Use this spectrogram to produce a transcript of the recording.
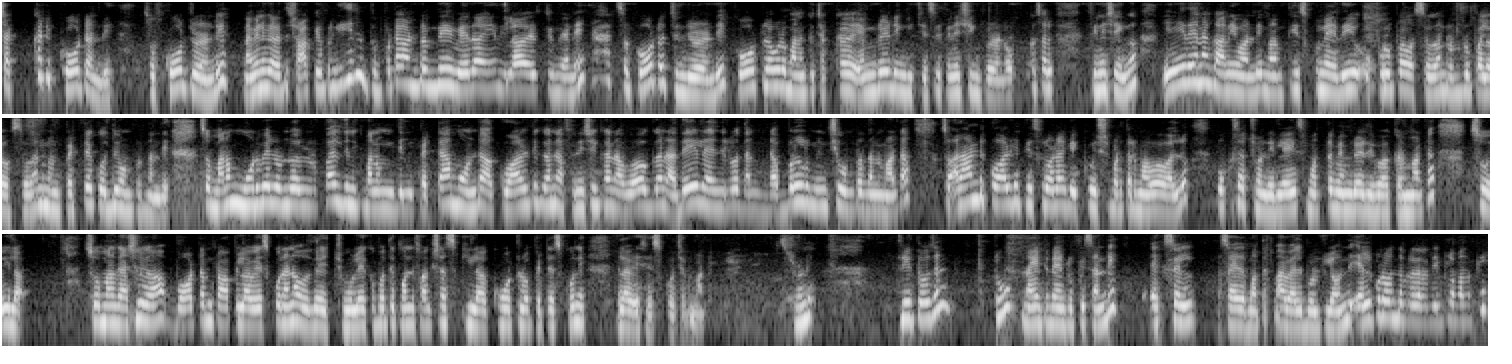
చక్కటి కోట్ అండి. సో కోట్ చూడండి. నవీన్ గారు అయితే షాక్ అయిపోయి ఏది దుప్పట అంటుంది? వేదా? ఏంది? ఇలా వచ్చింది అని. సో కోట్ వచ్చింది చూడండి. కోట్లో కూడా మనకి చక్కగా ఎంబ్రాయిడింగ్ ఇచ్చేసి ఫినిషింగ్ చూడండి. ఒక్కసారి ఫినిషింగ్ ఏదైనా కానివ్వండి మనం తీసుకునేది ఒక రూపాయి వస్తుంది కానీ రెండు రూపాయలు వస్తుంది కానీ మనం పెట్టే కొద్దీ ఉంటుందండి. సో మనం మూడు వేలు రెండు వేల రూపాయలు దీనికి మనం దీన్ని పెట్టాము అంటే ఆ క్వాలిటీ కానీ ఆ ఫినిషింగ్ కానీ ఆ వర్క్ కానీ అదే రేంజ్లో దానికి డబ్బులు మించి ఉంటుంది సో అలాంటి క్వాలిటీ తీసుకురావడానికి ఎక్కువ ఇష్టపడతారు మగవాళ్ళు ఒకసారి చూడండి లేస్ మొత్తం ఎంబ్రాయిడరీ వర్క్ అనమాట సో ఇలా సో మనకి యాక్చువల్గా బాటమ్ టాప్ ఇలా వేసుకొని వదిలేయచ్చు. లేకపోతే కొన్ని ఫంక్షన్స్కి ఇలా కోట్లో పెట్టేసుకొని ఇలా వేసేసుకోవచ్చు అనమాట చూడండి three thousand two ninety nine rupees అండి. ఎక్సెల్ సైజ్ మాత్రం అవైలబిలిటీలో ఉంది. ఎల్ కూడా ఉంది బ్రదర్ దీంట్లో మనకి?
